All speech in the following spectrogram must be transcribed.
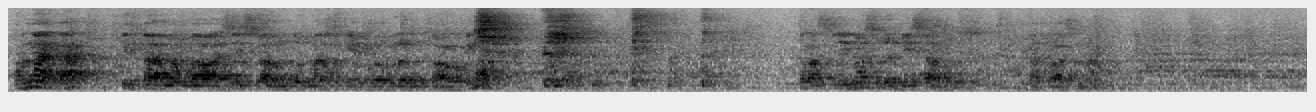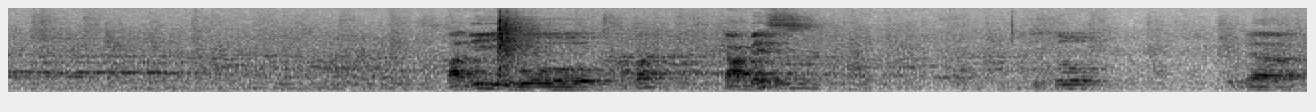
Pernahkah kita membawa siswa untuk masuk ke problem solving? Kelas 5 sudah bisa belum? Kita kelas 6. Tadi Ibu apa? Kabes itu sudah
